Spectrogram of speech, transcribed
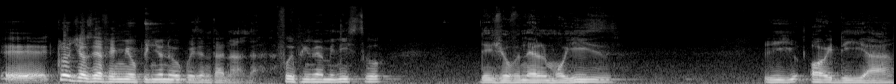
Eh, Claude Joseph, en mi opinión, no representa nada. Fue primer ministro de Jovenel Moïse y hoy día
